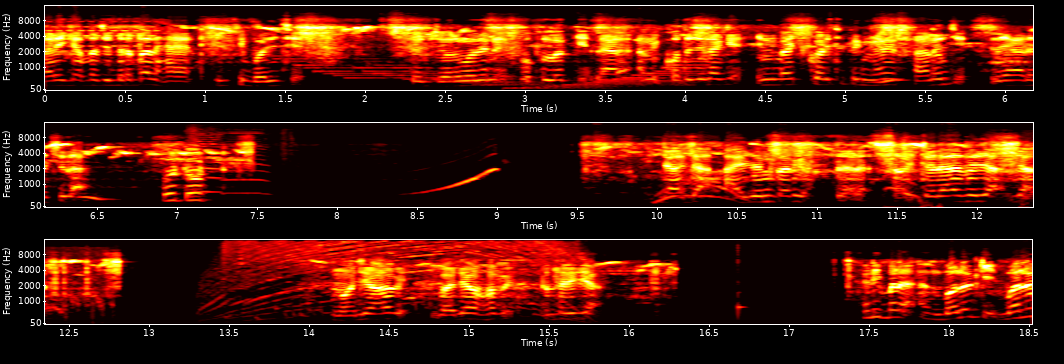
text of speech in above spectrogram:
আরে ক্যাপাচিদার বল হ্যাঁ ঠিকই বলছে। তোর জন্মদিনে উপলক্ষে আমি কতজনকে ইনভাইট করেছি তুই মেরে সামনে লেয়ারে চুদা। উঠ উঠ। যা যা, আয়োজন করে। সবাই চলে আসবে, যা যা। মজা হবে মজা হবে। তাড়াতাড়ি যা। আরে বলা বলো কি বলো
